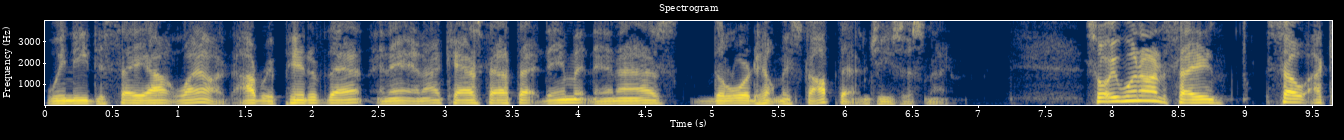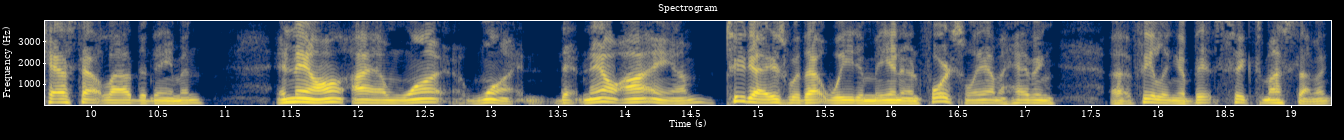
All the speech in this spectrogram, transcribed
we need to say out loud, I repent of that and, and I cast out that demon and I ask the Lord to help me stop that in Jesus' name. So he went on to say, So I cast out loud the demon, and now I am one, one, that now I am two days without weed in me, and unfortunately I'm having uh, feeling a bit sick to my stomach.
